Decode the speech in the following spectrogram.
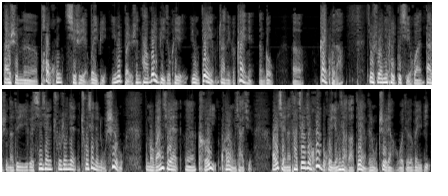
但是呢，炮轰其实也未必，因为本身它未必就可以用电影这样的一个概念能够呃。概括它，就是说你可以不喜欢，但是呢，对于一个新鲜出生的出现的这种事物，那么完全呃可以宽容下去。而且呢，它究竟会不会影响到电影的这种质量？我觉得未必，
